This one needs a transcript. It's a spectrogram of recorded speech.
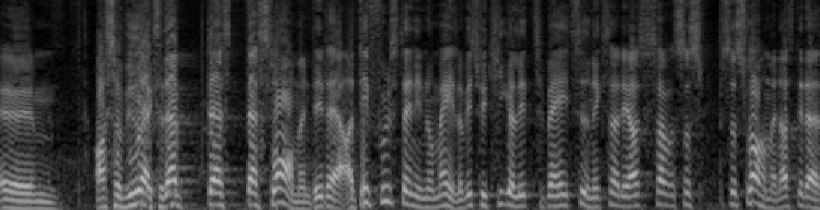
Øhm, og så videre. Ikke? Så der, der, der slår man det der, og det er fuldstændig normalt. Og hvis vi kigger lidt tilbage i tiden, ikke, så, er det også, så, så, så slår man også det der,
